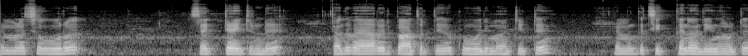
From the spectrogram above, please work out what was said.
നമ്മളെ ചോറ് സെറ്റായിട്ടുണ്ട് അത് വേറൊരു പാത്രത്തിൽ കോരി മാറ്റിയിട്ട് നമുക്ക് ചിക്കൻ അതിൽ നിന്ന് അങ്ങോട്ട്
